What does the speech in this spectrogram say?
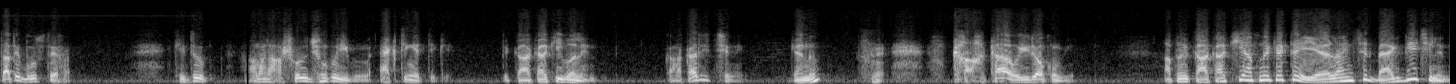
তাতে বুঝতে হয়। কিন্তু আমার আসল ঝুঁকুই অ্যাক্টিং এর দিকে কাকা কি বলেন? কাকার ইচ্ছে নেই। কেন? কাকা ওই রকমই। আপনার কাকা কি আপনাকে একটা এয়ারলাইন্স এর ব্যাগ দিয়েছিলেন?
